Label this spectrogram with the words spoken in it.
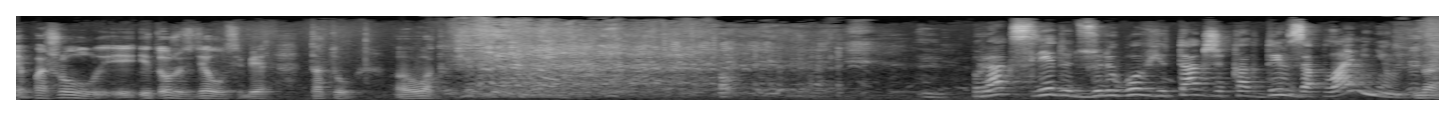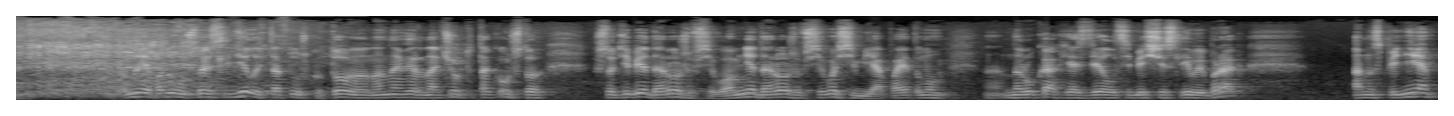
я пошел и, и тоже сделал себе тату. Вот. Брак следует за любовью так же, как дым за пламенем? Да. Ну, я подумал, что если делать татушку, то, наверное, о чем-то таком, что, что тебе дороже всего, а мне дороже всего семья. Поэтому э, на руках я сделал себе счастливый брак, а на спине...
